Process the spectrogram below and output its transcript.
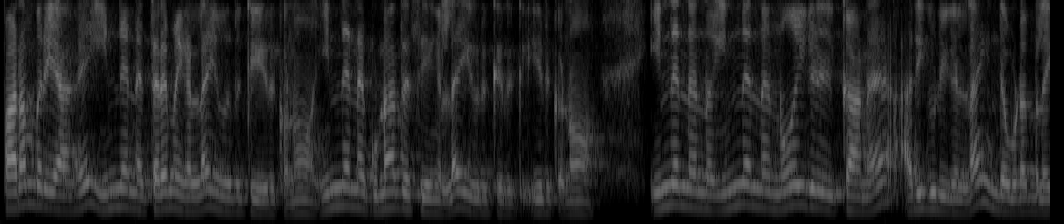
பரம்பரையாக இன்னென்ன திறமைகள்லாம் இவருக்கு இருக்கணும்? இன்னென்ன குணாதிசயங்கள்லாம் இவருக்கு இருக்கு இருக்கணும்? இன்னென்ன இன்னென்ன நோய்களுக்கான அறிகுறிகள்லாம் இந்த உடம்புல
